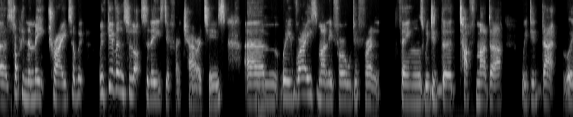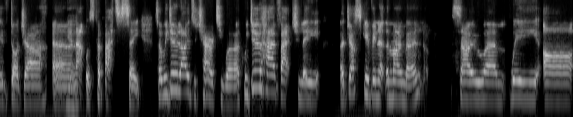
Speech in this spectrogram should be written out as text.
uh, stopping the meat trade so we We've given to lots of these different charities. Um, We've raised money for all different things. We did the Tough Mudder we did that with Dodger, uh, and that was for Battersea. So we do loads of charity work. We do have actually a Just Giving at the moment. So um, we are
